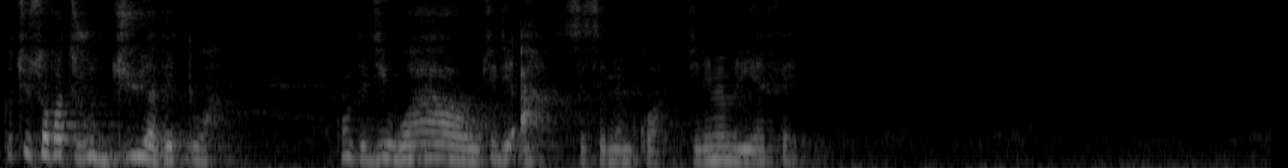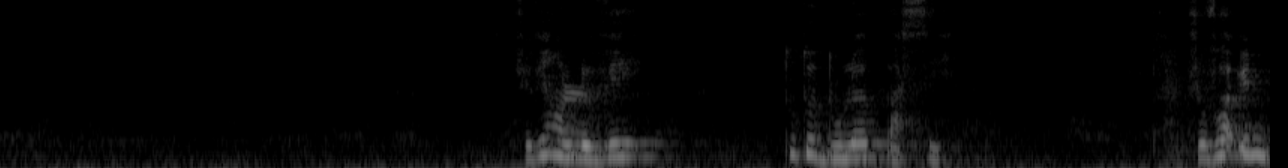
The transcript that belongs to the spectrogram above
Que tu ne sois pas toujours dur avec toi. Quand on te dit waouh, tu dis ah, c'est même quoi. Je n'ai même rien fait. Je viens enlever toute douleur passée. Je vois une,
